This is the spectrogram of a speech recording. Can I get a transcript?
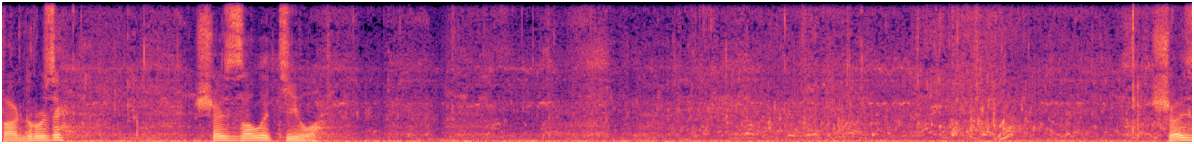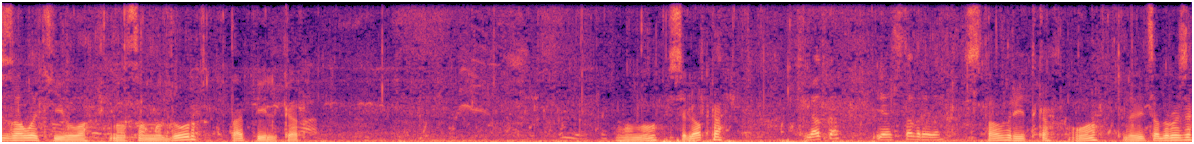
Так, друзі. Щось залетіло. Щось залетіло на самодур та пількер. Воно, сільотка, Лёдка? Нет, ставрила. ставрідка. О, дивіться, друзі.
